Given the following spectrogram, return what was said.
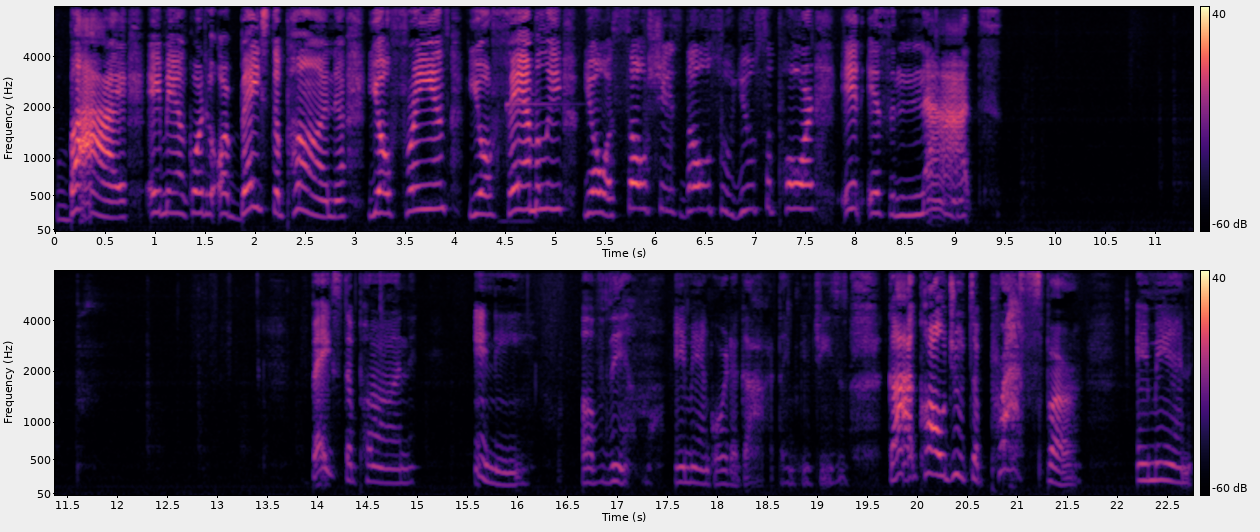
by, amen, or based upon your friends, your family, your associates, those who you support. It is not based upon any of them. Amen. Glory to God. Thank you, Jesus. God called you to prosper. Amen.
